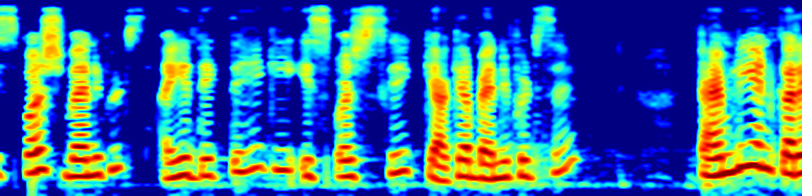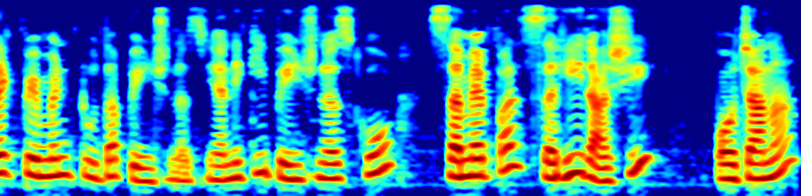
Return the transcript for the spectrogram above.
स्पर्श बेनिफिट्स आइए देखते हैं कि स्पर्श के क्या क्या बेनिफिट्स हैं। Timely and correct payment to the pensioners यानी कि पेंशनर्स को समय पर सही राशि पहुंचाना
